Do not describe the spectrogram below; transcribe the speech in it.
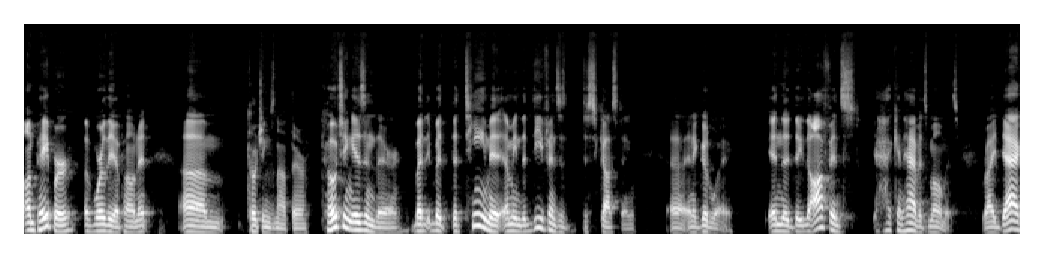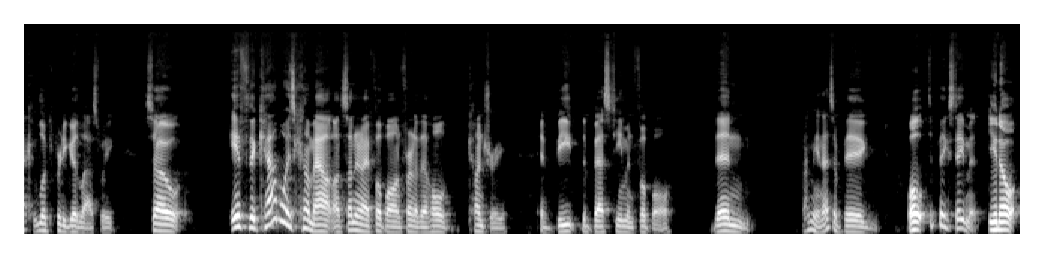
on paper a worthy opponent. Um, coaching's not there. coaching isn't there, but but the team. I mean, the defense is disgusting uh, in a good way, and the, the the offense can have its moments. Right, Dak looked pretty good last week. So if the Cowboys come out on Sunday Night Football in front of the whole country and beat the best team in football, then I mean that's a big Well, it's a big statement. You know,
